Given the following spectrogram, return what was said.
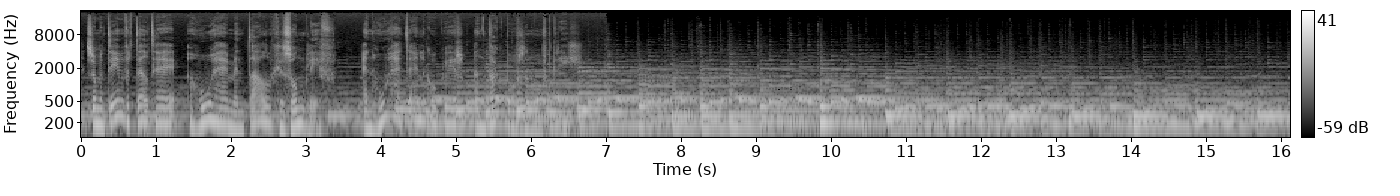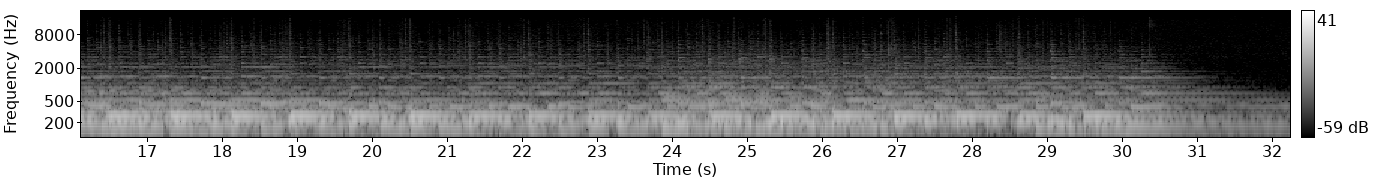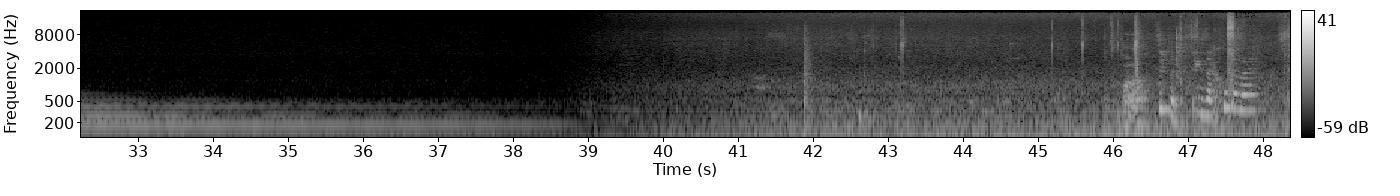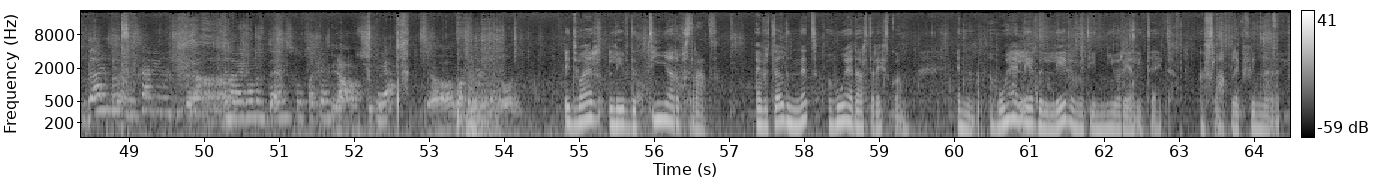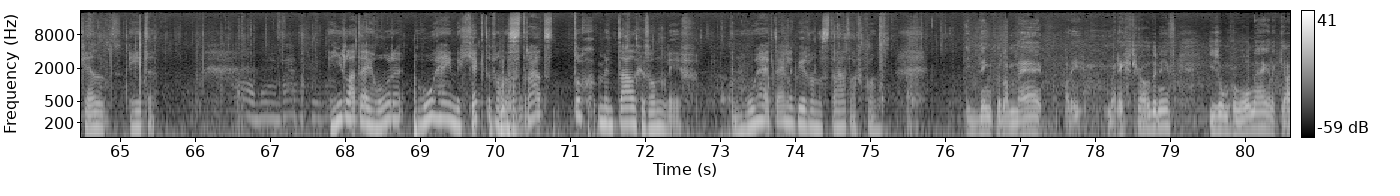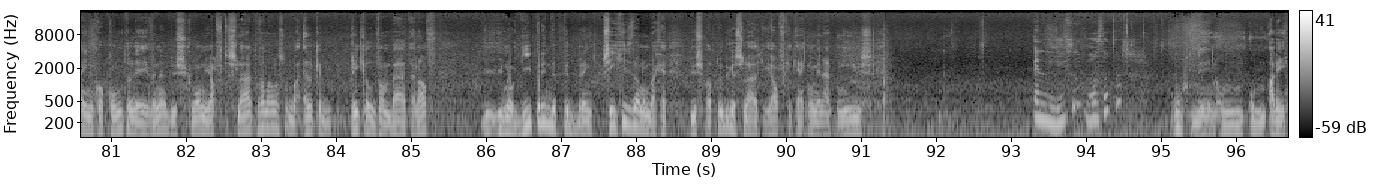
Zometeen vertelt hij hoe hij mentaal gezond bleef en hoe hij uiteindelijk ook weer een dak boven zijn hoofd kreeg. Super. Zeg, is dat goed dat wij daar zo in de schaduw zitten ja. en dat wij gewoon een tuinstoel pakken? Ja, super. Ja, ja wacht even hoor. Edouard leefde tien jaar op straat. Hij vertelde net hoe hij daar terecht kwam. En hoe hij leerde leven met die nieuwe realiteit. Een slaapplek vinden, geld, eten. Hier laat hij horen hoe hij in de gekte van de straat toch mentaal gezond bleef. En hoe hij uiteindelijk weer van de straat afkwam ik denk wat aan mij allez, recht gehouden heeft, is om gewoon eigenlijk ja, in een kokon te leven. Hè. Dus gewoon je af te sluiten van alles, omdat elke prikkel van buitenaf je, nog dieper in de put brengt. Psychisch dan, omdat je, dus wat doe je, sluit je af, je kijkt niet meer naar het nieuws. En liefde, was dat er? Oeh, nee, om, om, allez,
